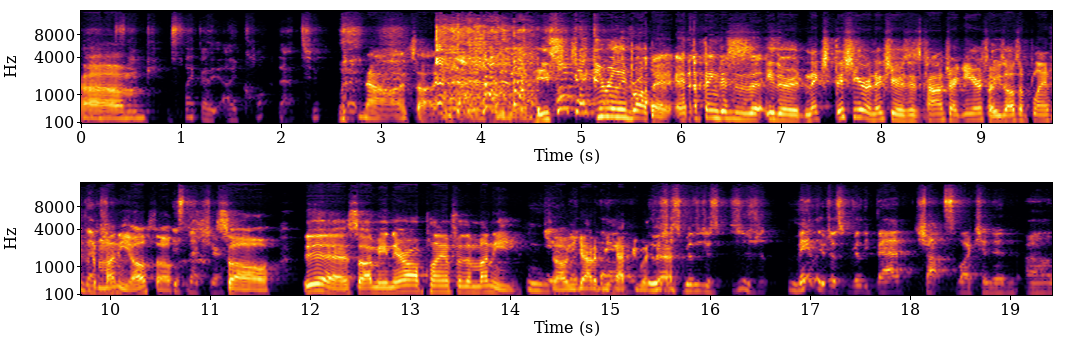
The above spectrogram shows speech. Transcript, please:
Um, it's like, it's like I, I caught that too. no, it's uh, he, he's he really brought it, and I think this is either next this year or next year is his contract year, so he's also playing for next the money. Also, it's next year. So yeah, so I mean they're all playing for the money, yeah, so you got to be uh, happy with it was that. Just really just, just mainly just really bad shot selection and uh,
